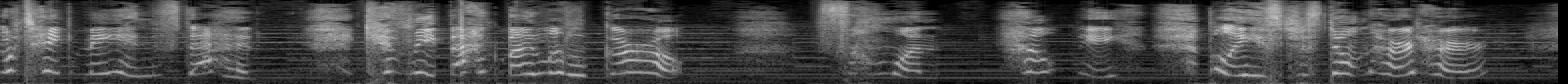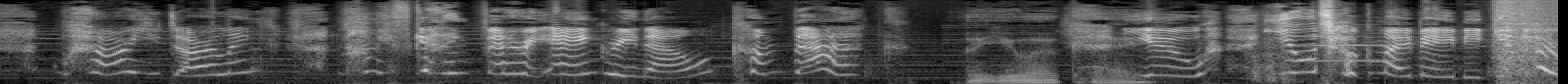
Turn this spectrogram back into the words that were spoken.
Or take me instead? Give me back my little girl. Someone, help me. Please, just don't hurt her. Where are you, darling? Mommy's getting very angry now. Come back. Are you okay? You, you took my baby. Give her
